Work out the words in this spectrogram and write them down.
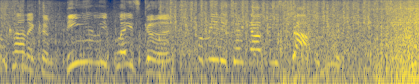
Some kind of conveniently placed gun for me to take out these choppers with.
